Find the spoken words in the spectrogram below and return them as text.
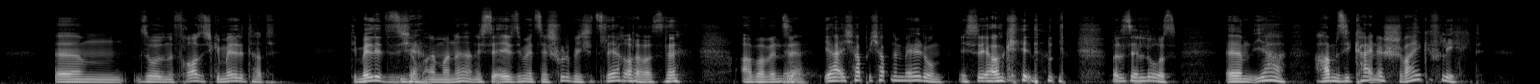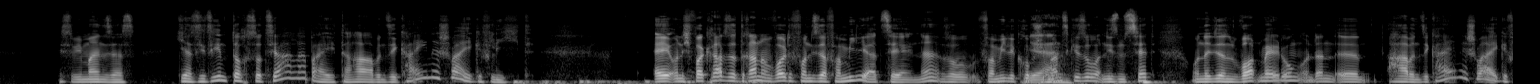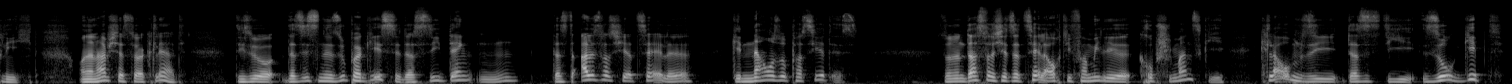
ähm, so eine Frau sich gemeldet hat. Die meldete sich Ja. auf einmal, ne? Und ich so, ey, sind wir jetzt in der Schule, bin ich jetzt Lehrer oder was, ne? Aber wenn sie, Ja. ja, ich habe ich hab eine Meldung. Ich so, ja, okay, dann, was ist denn los? Ähm, ja, haben Sie keine Schweigepflicht? Ich so, wie meinen Sie das? Ja, Sie sind doch Sozialarbeiter, haben Sie keine Schweigepflicht? Ey, und ich war gerade so dran und wollte von dieser Familie erzählen, ne? So Familie Krupp-Schimanski so in diesem Set und dann diese Wortmeldung und dann äh, haben sie keine Schweigepflicht. Und dann habe ich das so erklärt. Die so, das ist eine super Geste, dass sie denken, dass alles, was ich erzähle, genauso passiert ist. Sondern das, was ich jetzt erzähle, auch die Familie Krupp-Schimanski, glauben sie, dass es die so gibt.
